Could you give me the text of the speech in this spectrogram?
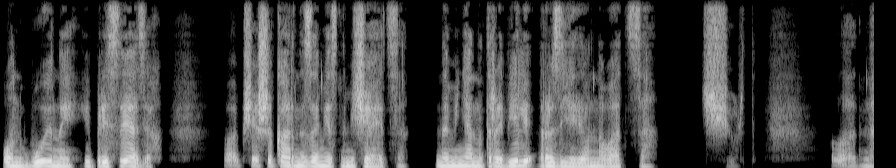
Он буйный и при связях. Вообще шикарный замес намечается. На меня натравили разъяренного отца. Черт. Ладно,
